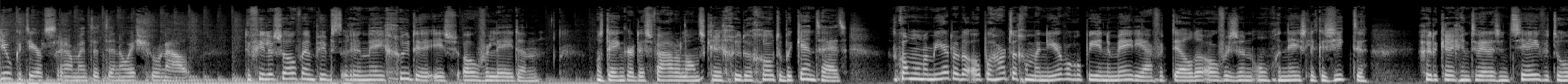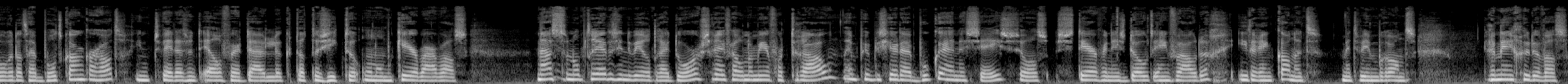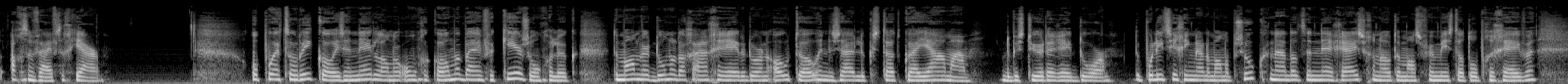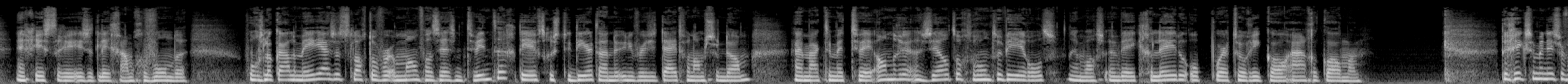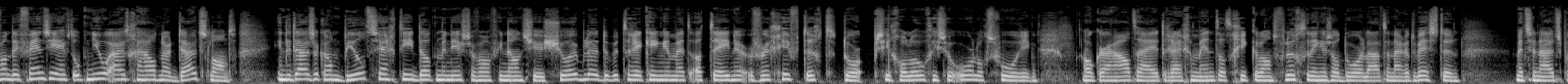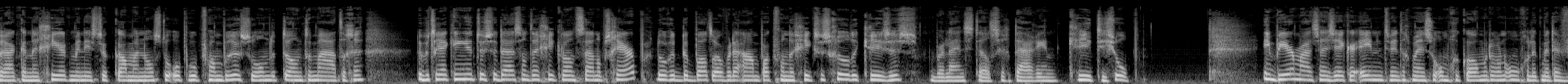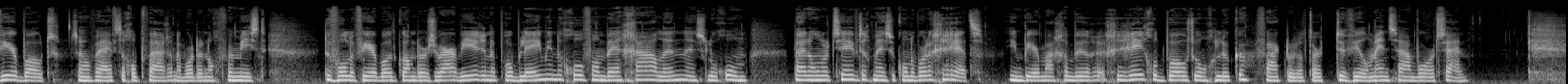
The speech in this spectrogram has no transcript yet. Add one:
Dielke Teertstra met het NOS-journaal. De filosoof en publicist René Gude is overleden. Als denker des vaderlands kreeg Gude grote bekendheid. Het kwam onder meer door de openhartige manier waarop hij in de media vertelde over zijn ongeneeslijke ziekte. Gude kreeg in 2007 te horen dat hij botkanker had. In 2011 werd duidelijk dat de ziekte onomkeerbaar was. Naast zijn optredens in De Wereld Door schreef hij onder meer voor Trouw... en publiceerde hij boeken en essays zoals Sterven is dood eenvoudig, Iedereen kan het, met Wim Brands. René Gude was 58 jaar. Op Puerto Rico is een Nederlander omgekomen bij een verkeersongeluk. De man werd donderdag aangereden door een auto in de zuidelijke stad Guayama. De bestuurder reed door. De politie ging naar de man op zoek nadat een reisgenoot hem als vermist had opgegeven. En gisteren is het lichaam gevonden. Volgens lokale media is het slachtoffer een man van 26... die heeft gestudeerd aan de Universiteit van Amsterdam. Hij maakte met twee anderen een zeiltocht rond de wereld... en was een week geleden op Puerto Rico aangekomen. De Griekse minister van Defensie heeft opnieuw uitgehaald naar Duitsland. In de Duitse krant Bild zegt hij dat minister van Financiën Schäuble de betrekkingen met Athene vergiftigt door psychologische oorlogsvoering. Ook herhaalt hij het dreigement dat Griekenland vluchtelingen zal doorlaten naar het westen. Met zijn uitspraken negeert minister Kamenos de oproep van Brussel om de toon te matigen. De betrekkingen tussen Duitsland en Griekenland staan op scherp... door het debat over de aanpak van de Griekse schuldencrisis. Berlijn stelt zich daarin kritisch op. In Birma zijn zeker 21 mensen omgekomen door een ongeluk met een veerboot. Zo'n 50 opvarenden worden nog vermist. De volle veerboot kwam door zwaar weer in een probleem in de golf van Bengalen en sloeg om. Bijna 170 mensen konden worden gered. In Birma gebeuren geregeld bootongelukken, vaak doordat er te veel mensen aan boord zijn.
